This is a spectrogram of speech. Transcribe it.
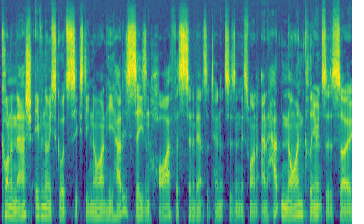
Connor Nash, even though he scored sixty-nine, he had his season high for centre bounce attendances in this one and had nine clearances. So,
